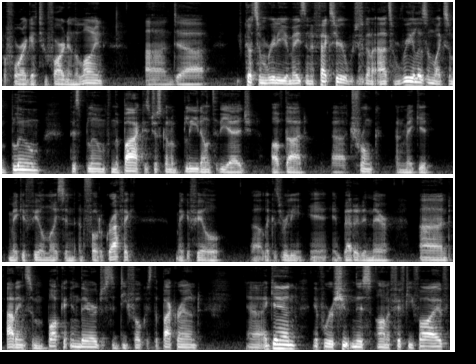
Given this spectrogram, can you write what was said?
before I get too far down the line. And uh, you've got some really amazing effects here, which is going to add some realism, like some bloom. This bloom from the back is just going to bleed onto the edge of that uh, trunk and make it make it feel nice and, and photographic, make it feel uh, like it's really I- embedded in there. And adding some bokeh in there just to defocus the background. Uh, again, if we were shooting this on a 55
